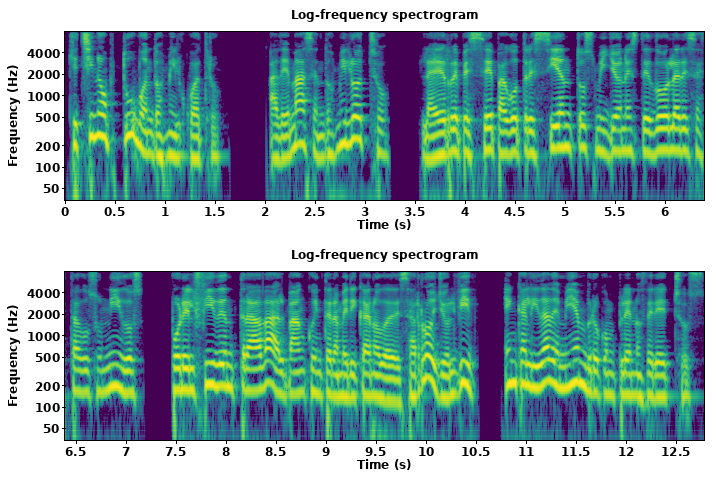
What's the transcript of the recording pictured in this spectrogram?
que China obtuvo en 2004. Además, en 2008, la RPC pagó 300 millones de dólares a Estados Unidos por el fee de entrada al Banco Interamericano de Desarrollo, el BID, en calidad de miembro con plenos derechos.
